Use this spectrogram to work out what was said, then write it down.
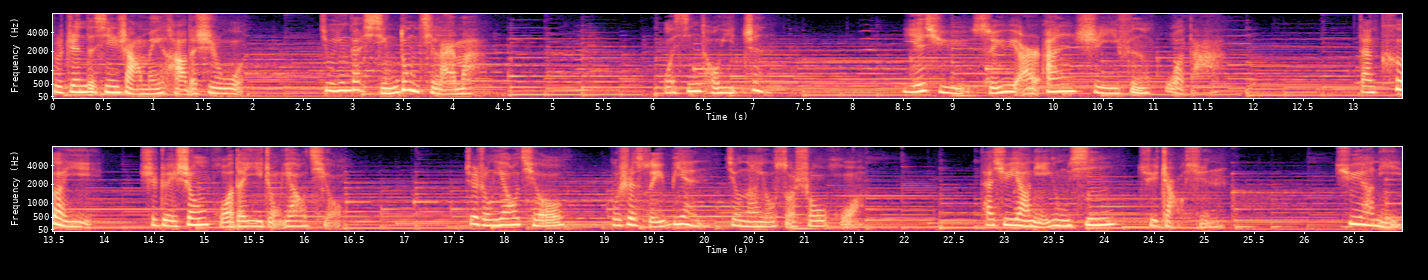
若真的欣赏美好的事物，就应该行动起来嘛。”我心头一震。也许随遇而安是一份豁达，但刻意。是对生活的一种要求。这种要求不是随便就能有所收获，它需要你用心去找寻，需要你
